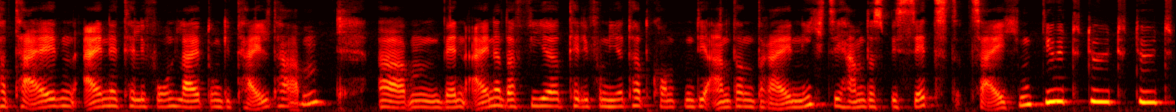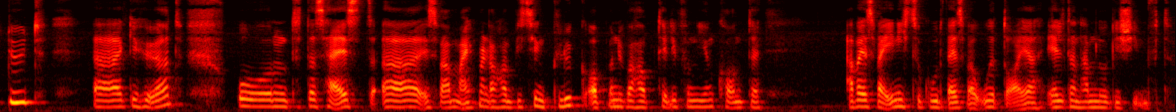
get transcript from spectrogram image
Parteien eine Telefonleitung geteilt haben. Ähm, wenn einer der vier telefoniert hat, konnten die anderen drei nicht. Sie haben das Besetzt-Zeichen düt, düt, düt, äh, gehört. Und das heißt, äh, es war manchmal auch ein bisschen Glück, ob man überhaupt telefonieren konnte. Aber es war eh nicht so gut, weil es war urteuer. Eltern haben nur geschimpft.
